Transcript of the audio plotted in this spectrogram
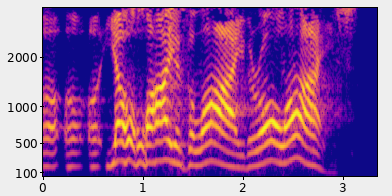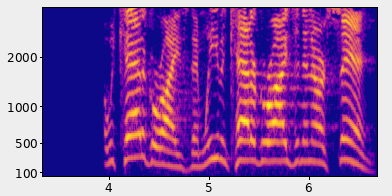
A, a, a yellow lie is a lie. They're all lies. We categorize them. We even categorize it in our sin.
